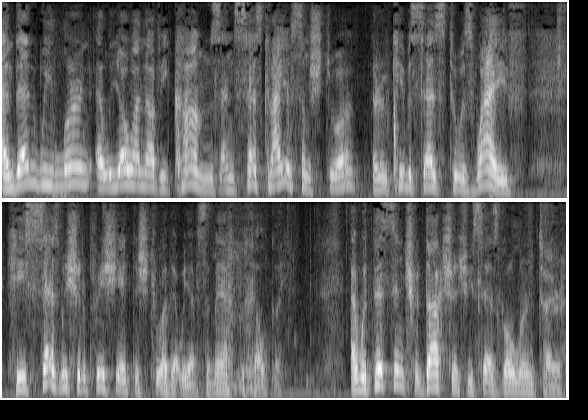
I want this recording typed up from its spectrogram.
And then we learn Eliyahu Navi comes and says, "Can I have some straw?" And Rav Kiva says to his wife, he says we should appreciate the straw that we have. Sameach b'chelkai. And with this introduction, she says, "Go learn Torah."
